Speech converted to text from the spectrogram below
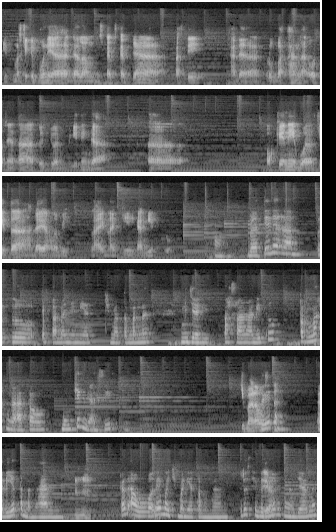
Gitu. Meskipun ya dalam step-stepnya pasti ada perubahan lah. Oh ternyata tujuan begini nggak uh, oke okay nih buat kita. Ada yang lebih lain lagi kan gitu. Oh, berarti dalam lu pertamanya niat cuma temennya menjadi pasangan itu pernah nggak atau mungkin nggak sih gimana maksudnya? tadinya temenan hmm. kan awalnya emang cuma niat temenan terus tiba-tiba yeah. ke tengah jalan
